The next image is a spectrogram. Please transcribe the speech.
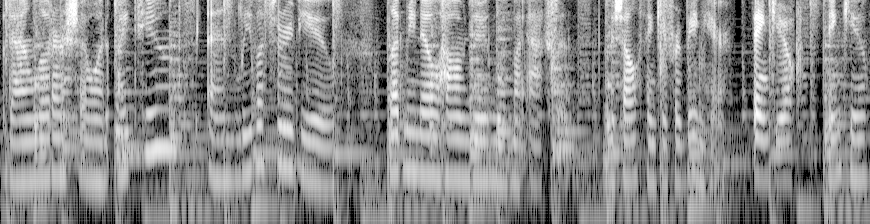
download our show on iTunes and leave us a review. Let me know how I'm doing with my accent. Michelle, thank you for being here. Thank you. Thank you.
